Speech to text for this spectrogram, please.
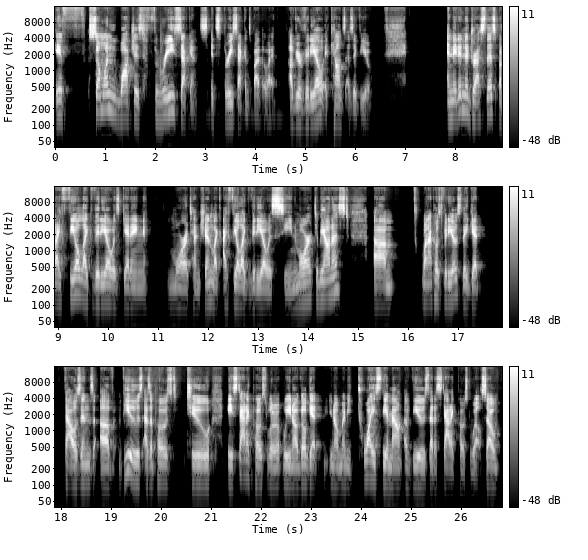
if someone watches three seconds, it's three seconds, by the way, of your video, it counts as a view. And they didn't address this, but I feel like video is getting more attention. Like I feel like video is seen more, to be honest. Um, when I post videos, they get thousands of views as opposed to a static post where you know they'll get you know maybe twice the amount of views that a static post will. So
